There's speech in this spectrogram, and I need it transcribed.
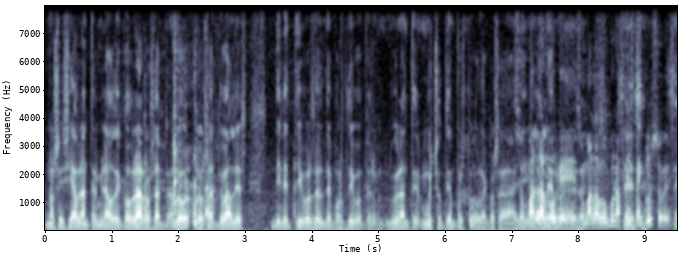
no sé si habrán terminado de cobrar los, actu- los, los actuales directivos del Deportivo, pero durante mucho tiempo estuvo la cosa ahí. Son más largo que- son más largo que una Sí, fiesta sí. incluso, ¿eh? Sí,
